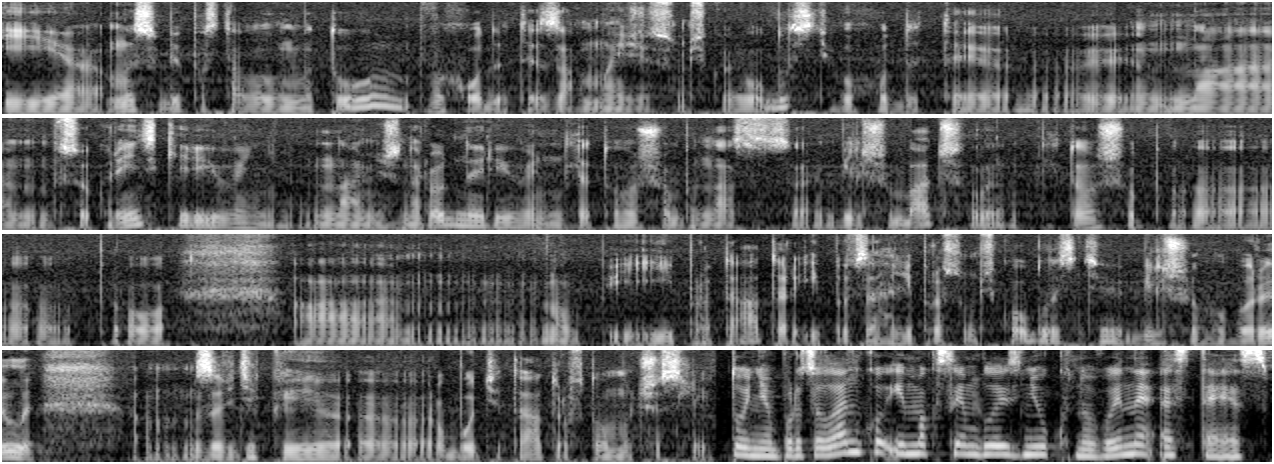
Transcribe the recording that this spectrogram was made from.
І е, ми собі поставили мету виходити за межі Сумської області, виходити е, на всеукраїнський рівень, на міжнародний рівень, для того, щоб нас більше бачили, для того, щоб е, про ну, і про театр, і взагалі про Сумську область більше говорили ем, завдяки роботі театру, в тому числі. Тоня Борзеленко і Максим Близнюк. Новини СТС.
